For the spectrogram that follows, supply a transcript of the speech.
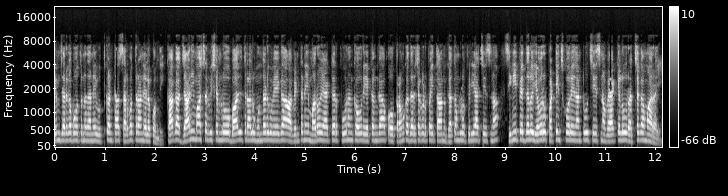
ఏం జరగబోతున్నదనే ఉత్కంఠ సర్వత్రా నెలకొంది. కాగా జానీ మాస్టర్ విషయంలో బాధితురాలు ముందడుగు వేగా ఆ వెంటనే మరో యాక్టర్ పూనం కౌర్ ఏకంగా ఓ ప్రముఖ దర్శకుడిపై తాను గతంలో ఫిర్యాదు చేసిన సినీ పెద్దలు ఎవరూ పట్టించుకోలేదంటూ చేసిన వ్యాఖ్యలు రచ్చగా మారాయి.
